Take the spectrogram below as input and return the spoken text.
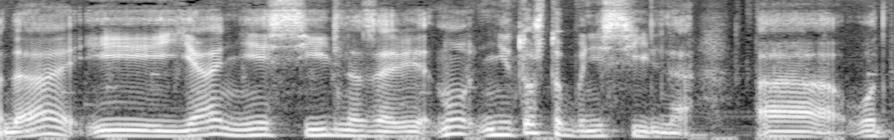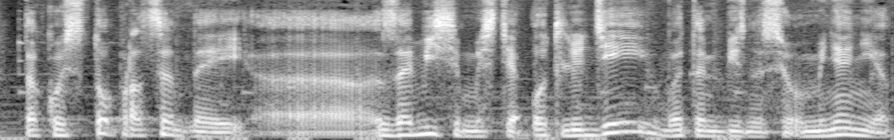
да, и я не сильно заве... Ну, не то чтобы не сильно, а вот такой стопроцентной э, зависимости от людей в этом бизнесе у меня нет.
